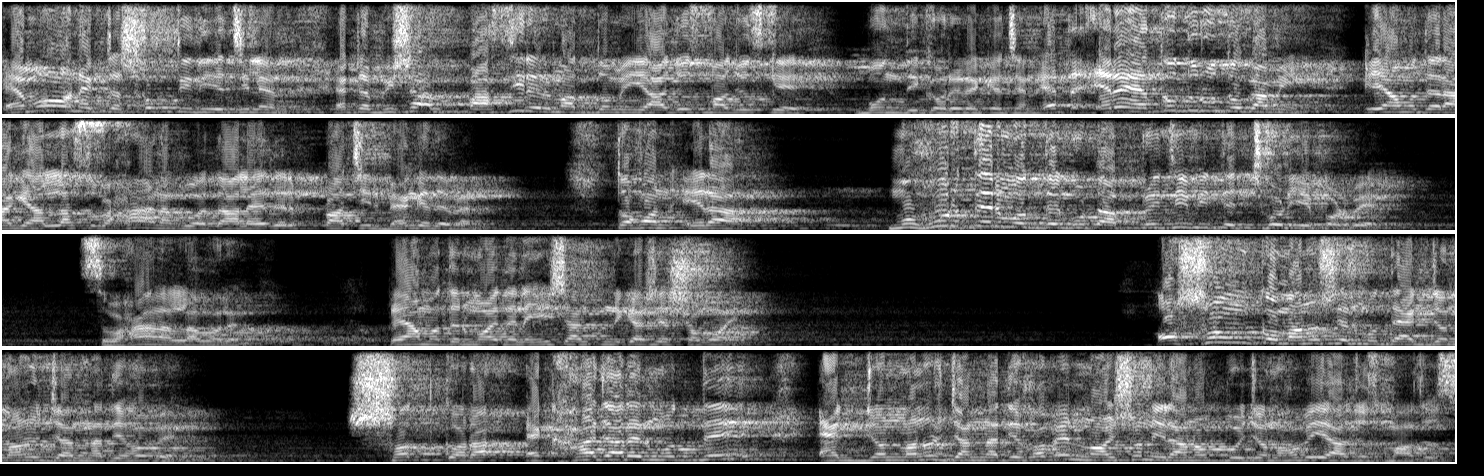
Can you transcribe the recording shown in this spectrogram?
এমন একটা শক্তি দিয়েছিলেন, একটা বিশাল পাসিরের মাধ্যমে ইয়াজুজ মাজুজকে বন্দি করে রেখেছেন। এটা এরা এত দ্রুতগামী, কেয়ামতের আগে আল্লাহ তাআলা এদের প্রাচীর ভেঙে দেবেন। তখন এরা মুহূর্তের মধ্যে গোটা পৃথিবীতে ছড়িয়ে পড়বে। সুবহান আল্লাহ বলেন আমাদের ময়দানে হিসাব নিকাশের সময় অসংখ্য মানুষের মধ্যে একজন মানুষ জান্নাতি হবে। শতকরা এক হাজারের মধ্যে একজন মানুষ জান্নাতি হবে, নয়শো নিরানব্বই জন হবে আজুস মাজুস।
